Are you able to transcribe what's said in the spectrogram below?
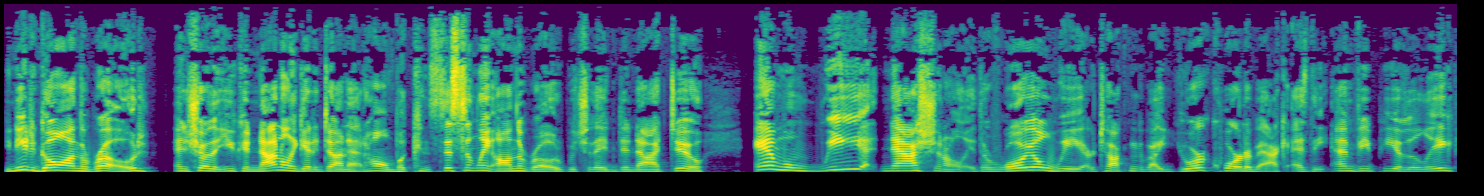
You need to go on the road and show that you can not only get it done at home, but consistently on the road, which they did not do. And when we nationally, the royal we, are talking about your quarterback as the MVP of the league,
